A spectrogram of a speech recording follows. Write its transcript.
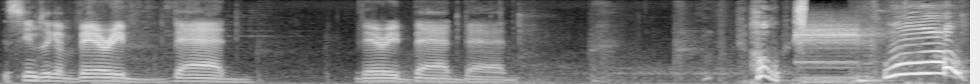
This seems like a very bad, very bad, bad. Oh, sh- whoa!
